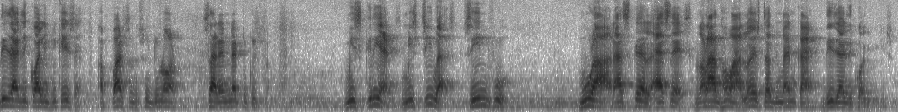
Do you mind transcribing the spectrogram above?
these are the qualification a person should do not surrender to Krishna miscreants mischievous sinful मूढ़ा रास्केल एसेस नराधमा lowest of the mankind these are the qualification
